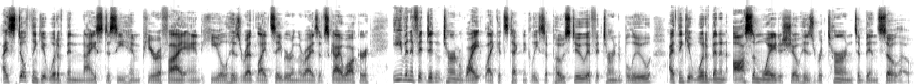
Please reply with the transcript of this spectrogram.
I still think it would have been nice to see him purify and heal his red lightsaber in The Rise of Skywalker, even if it didn't turn white like it's technically supposed to, if it turned blue, I think it would have been an awesome way to show his return to Ben Solo.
